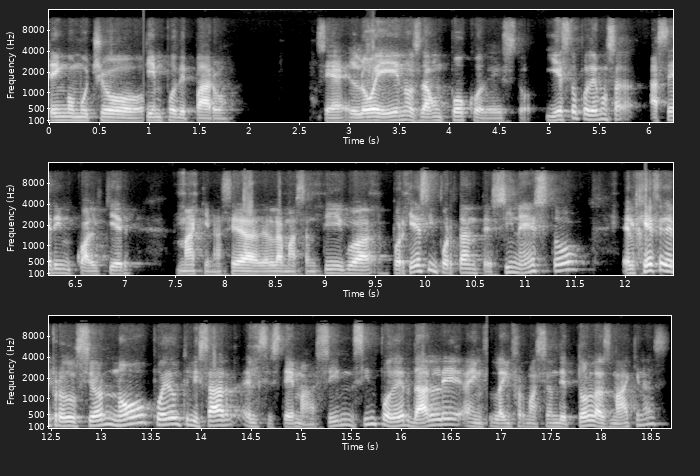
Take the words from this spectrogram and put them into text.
tengo mucho tiempo de paro. O sea, el OEE nos da un poco de esto. Y esto podemos hacer en cualquier máquina, sea de la más antigua, porque es importante. Sin esto, el jefe de producción no puede utilizar el sistema sin, sin poder darle la información de todas las máquinas.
